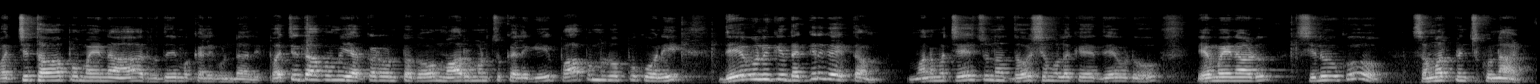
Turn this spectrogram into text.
పశ్చితాపమైన హృదయం కలిగి ఉండాలి. పశ్చితాపము ఎక్కడ ఉంటుందో మారు మనసు కలిగి పాపములు ఒప్పుకొని దేవునికి దగ్గరగా అవుతాం మనము చేస్తున్న దోషములకే దేవుడు ఏమైనాడు? శిలువుకు సమర్పించుకున్నాడు.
